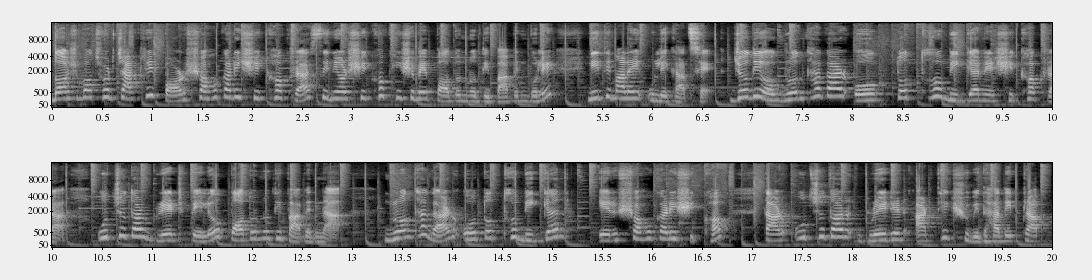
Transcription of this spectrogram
দশ বছর চাকরির পর সহকারী শিক্ষকরা সিনিয়র শিক্ষক হিসেবে পদোন্নতি পাবেন বলে নীতিমালায় উল্লেখ আছে। যদিও গ্রন্থাগার ও তথ্য বিজ্ঞানের শিক্ষকরা উচ্চতর গ্রেড পেলেও পদোন্নতি পাবেন না। গ্রন্থাগার ও তথ্য বিজ্ঞান এর সহকারী শিক্ষক। তার উচ্চতর গ্রেডের আর্থিক সুবিধাদি প্রাপ্য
